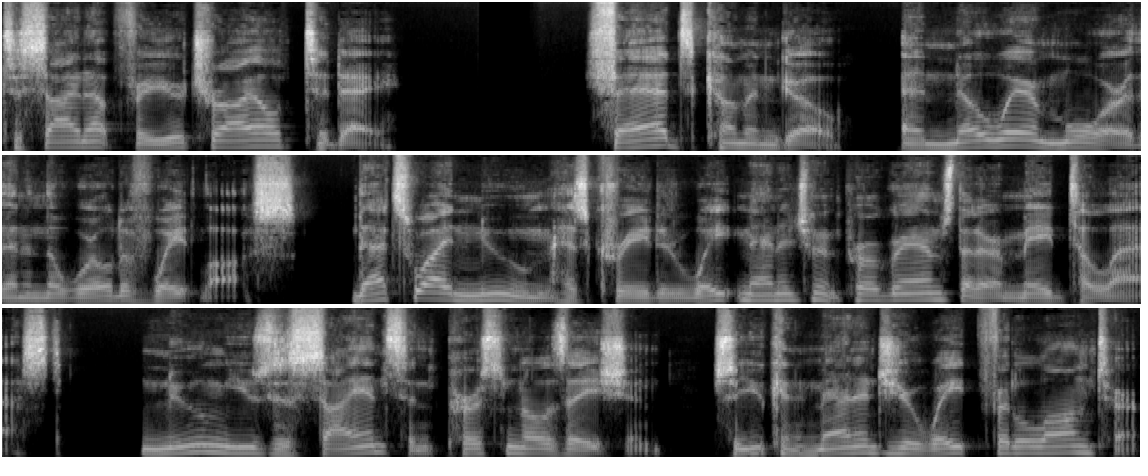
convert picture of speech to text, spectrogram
to sign up for your trial today. Fads come and go, and nowhere more than in the world of weight loss. That's why Noom has created weight management programs that are made to last. Noom uses science and personalization so you can manage your weight for the long term.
